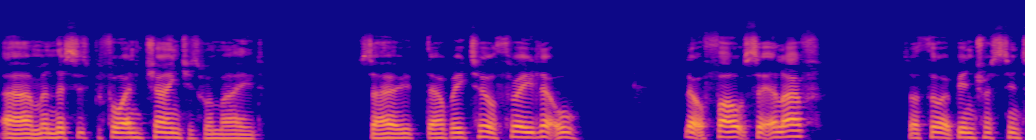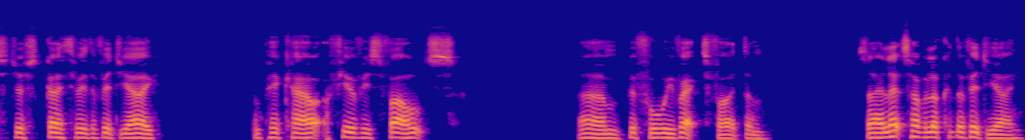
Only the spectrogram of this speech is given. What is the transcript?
Um, and this is before any changes were made. So there'll be two or three little little faults that he'll have. So I thought it'd be interesting to just go through the video and pick out a few of his faults um, before we rectified them. So let's have a look at the video.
